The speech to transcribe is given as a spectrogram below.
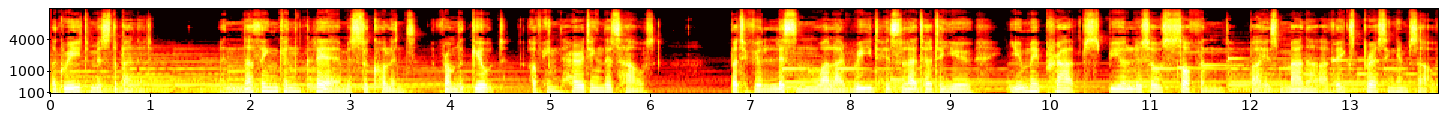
agreed Mr. Bennet, and nothing can clear Mr. Collins from the guilt of inheriting this house. But if you listen while I read his letter to you, you may perhaps be a little softened by his manner of expressing himself.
